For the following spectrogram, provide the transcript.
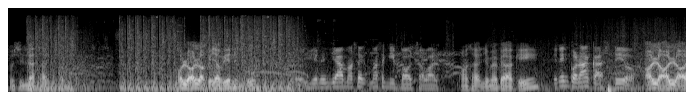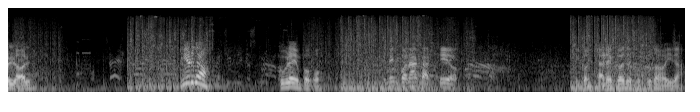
Fusil de asalto. Hola, hola, que ya vienen, tú. Pero vienen ya más, más equipados, chaval. Vamos a ver, yo me quedo aquí. Vienen con AKs, tío. Hola, hola, hola, hola. ¡Mierda! Cubre ahí un poco. Vienen con AKs, tío. Y con chalecos de su puta vida.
